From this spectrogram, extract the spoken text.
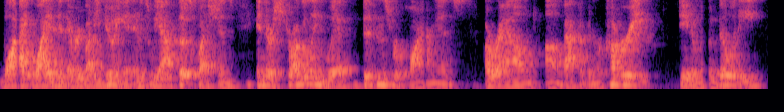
why why isn't everybody doing it? And so we ask those questions, and they're struggling with business requirements around uh, backup and recovery, data mobility,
